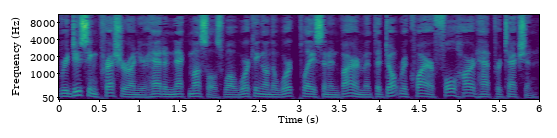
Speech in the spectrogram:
Reducing pressure on your head and neck muscles while working on the workplace and environment that don't require full hard hat protection.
